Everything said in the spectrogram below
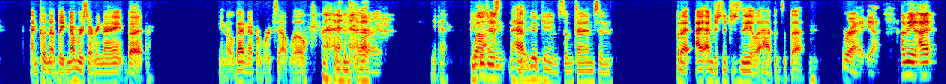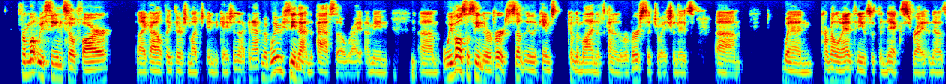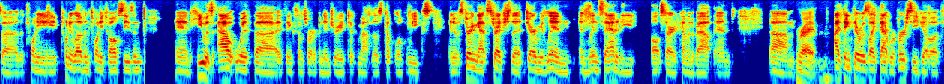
and putting up big numbers every night, but you know that never works out well. and uh, right. yeah, people well, just and, have good games sometimes, and but I, I I'm just interested to see what happens with that. Right. Yeah. I mean, I from what we've seen so far, like, I don't think there's much indication that can happen. But we've seen that in the past, though, right? I mean, um, we've also seen the reverse. Something that came come to mind that's kind of the reverse situation is um, when Carmelo Anthony was with the Knicks, right? And that was uh, the 20, 2011, 2012 season. And he was out with, uh, I think, some sort of an injury, took him out those couple of weeks. And it was during that stretch that Jeremy Lin and Linsanity all started coming about. And um, right. I think there was like that reverse ego of,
